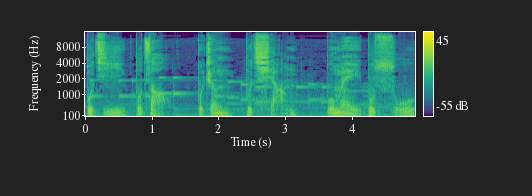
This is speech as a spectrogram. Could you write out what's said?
不急不躁，不争不抢，不媚不俗，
